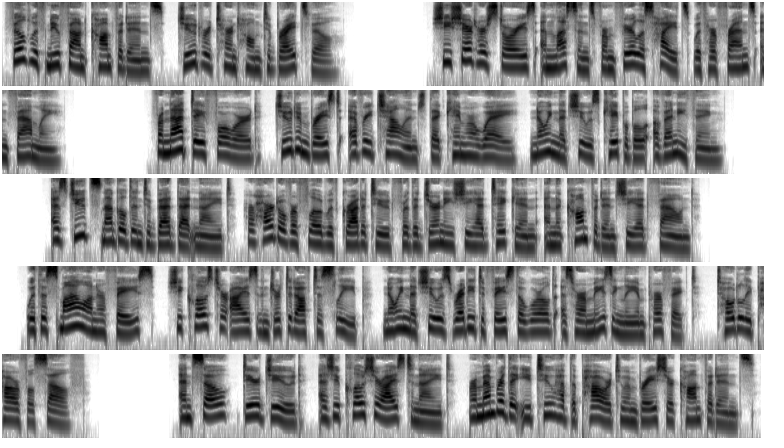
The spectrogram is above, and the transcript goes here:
Filled with newfound confidence, Jude returned home to Brightsville. She shared her stories and lessons from Fearless Heights with her friends and family. From that day forward, Jude embraced every challenge that came her way, knowing that she was capable of anything. As Jude snuggled into bed that night, her heart overflowed with gratitude for the journey she had taken and the confidence she had found. With a smile on her face, she closed her eyes and drifted off to sleep, knowing that she was ready to face the world as her amazingly imperfect, totally powerful self. And so, dear Jude, as you close your eyes tonight, remember that you too have the power to embrace your confidence.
